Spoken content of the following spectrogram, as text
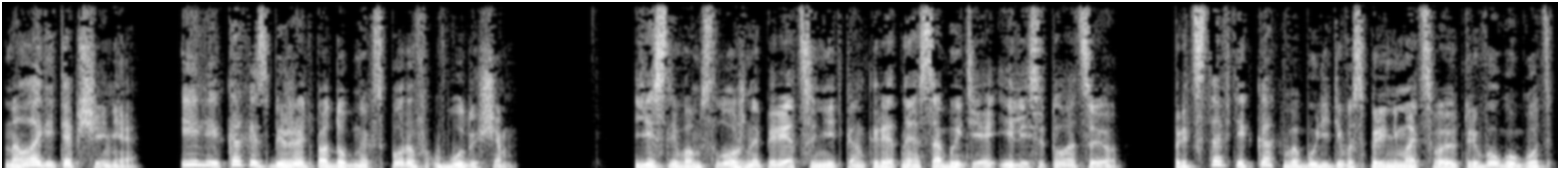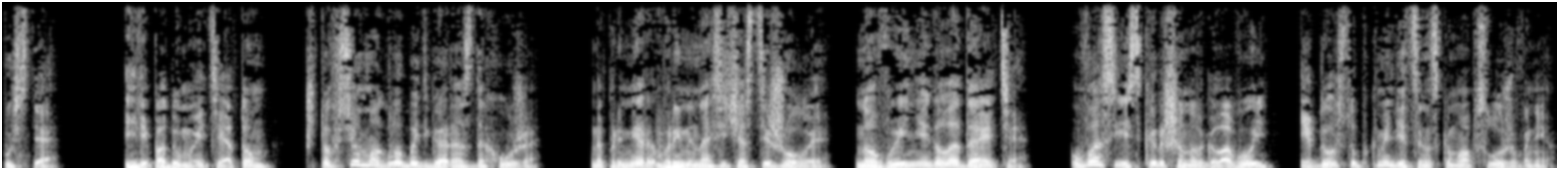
наладить общение или как избежать подобных споров в будущем. Если вам сложно переоценить конкретное событие или ситуацию, представьте, как вы будете воспринимать свою тревогу год спустя. Или подумайте о том, что все могло быть гораздо хуже. Например, времена сейчас тяжелые, но вы не голодаете. У вас есть крыша над головой и доступ к медицинскому обслуживанию.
